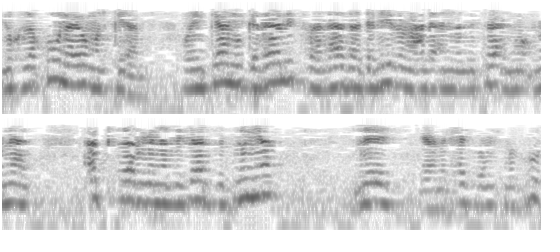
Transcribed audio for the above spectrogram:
يخلقون يوم القيامة وإن كانوا كذلك فهل هذا دليل على أن النساء المؤمنات أكثر من الرجال في الدنيا؟ ليه؟ يعني الحسبة مش مظبوط.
